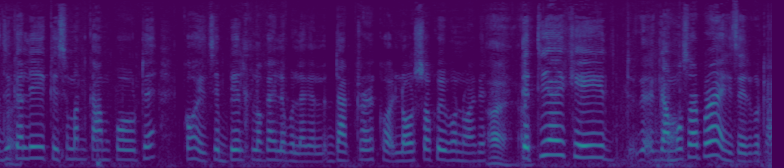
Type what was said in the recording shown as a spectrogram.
আজিকালি কিছুমান কাম কৰোঁতে কয় যে বেল্ট লগাই ল'ব লাগে। ডাক্তৰে কয় লৰচৰ কৰিব নোৱাৰে। তেতিয়াই সেই গামোচাৰ পৰাই আহিছে এইটো কথা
